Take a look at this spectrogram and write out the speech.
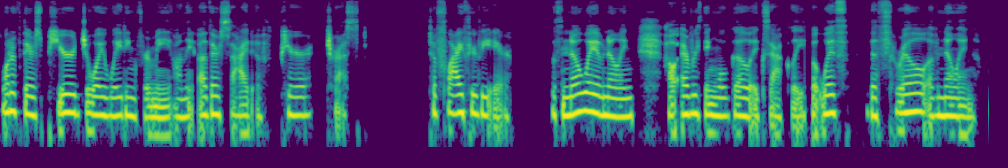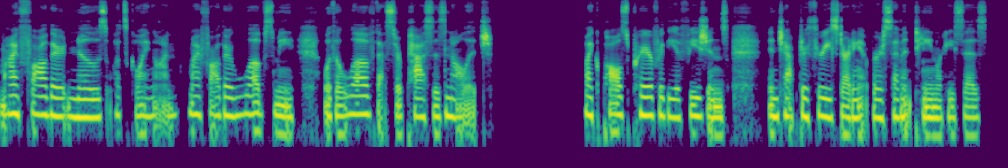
What if there's pure joy waiting for me on the other side of pure trust? To fly through the air with no way of knowing how everything will go exactly, but with the thrill of knowing my Father knows what's going on. My Father loves me with a love that surpasses knowledge like Paul's prayer for the Ephesians in chapter 3, starting at verse 17, where he says,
